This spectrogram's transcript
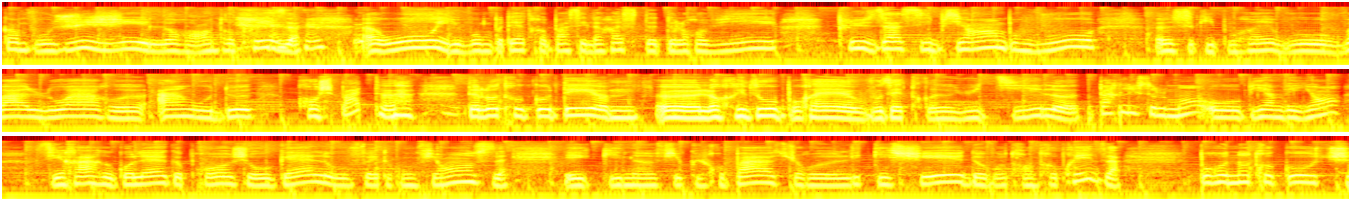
quand vous jugez leur entreprise, où ils vont peut-être passer le reste de leur vie plus assez bien pour vous, euh, ce qui pourrait vous valoir euh, un ou deux croche-pattes. De l'autre côté, euh, leur réseau pourrait vous être utile. Parlez seulement aux bienveillants, si rares collègues proches auxquels vous faites confiance et qui ne figurent pas sur les guichets de votre entreprise. Pour notre coach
